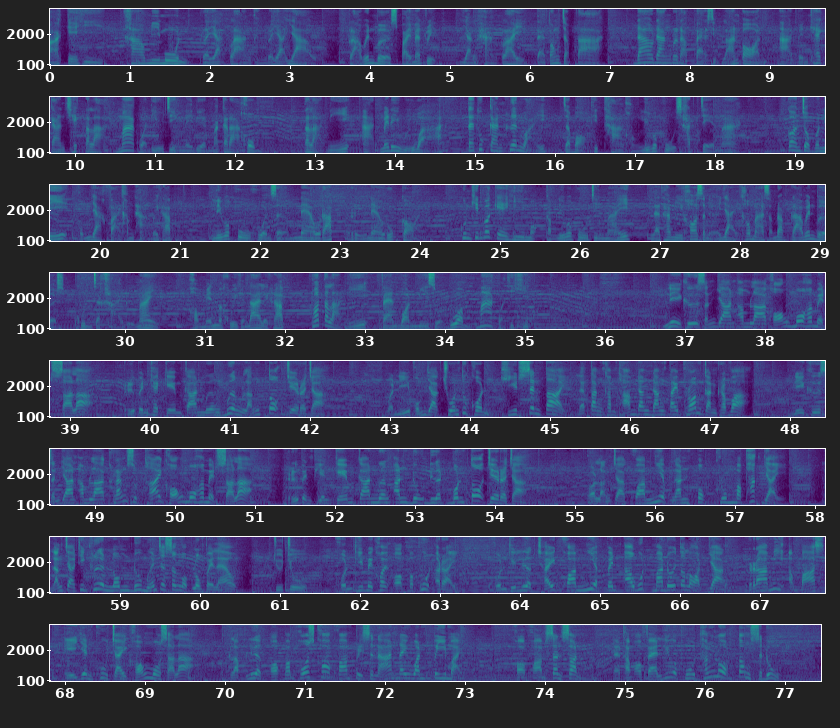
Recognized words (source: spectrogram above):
มาร์กเกฮีข่าวมีมูล ระยะกลางถึงระยะยาวกราเวนเบิร์สไปมาดริดยังห่างไกลแต่ต้องจับตา ดาวดังระดับ 80 ล้านปอนด์อาจเป็นแค่การเช็คตลาดมากกว่าดีลจริงในเดือนมกราคม ตลาดนี้อาจไม่ได้หวือหวา แต่ทุกการเคลื่อนไหวจะบอกทิศทางของลิเวอร์พูลชัดเจนมาก ก่อนจบวันนี้ผมอยากฝ่ากคำถามไว้ครับลิเวอร์พูลควรเสริมแนวรับหรือแนวรุกก่อน คุณคิดว่าเกฮีเหมาะกับลิเวอร์พูลจริงไหม และถ้ามีข้อเสนอใหญ่เข้ามาสำหรับกราเวนเบิร์ชคุณจะขายหรือไม่ คอมเมนต์มาคุยกันได้เลยครับ เพราะตลาดนี้แฟนบอลมีส่วนร่วมมากกว่าที่คิด นี่คือสัญญาณอำลาของโมฮัมเหม็ดซาลาห์หรือเป็นแค่เกมการเมืองเบื้องหลังโต๊ะเจรจา วันนี้ผมอยากชวนทุกคนขีดเส้นใต้ และตั้งคำถามดัง ๆ ไปพร้อมกันครับว่า นี่คือสัญญาณอำลาครั้งสุดท้ายของโมฮัมเหม็ดซาลาห์หรือเป็นเพียงเกมการเมืองอันดุเดือดบนโต๊ะเจรจา เพราะหลังจากความเงียบงันปกคลุมมาพักใหญ่ หลังจากที่เคลื่อนลมดูเหมือนจะสงบลงไปแล้ว จู่ๆคนที่ไม่ค่อยออกมาพูดอะไร คนที่เลือกใช้ความเงียบเป็นอาวุธมาโดยตลอดอย่าง รามีอับบาส เอเย่นคู่ใจของโมซาลา กลับเลือกออกมาโพสต์ข้อความปริศนาในวันปีใหม่ ข้อความสั้นๆ แต่ทำเอาแฟนลิเวอร์พูลทั้งโลกต้องสะดุ้ง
